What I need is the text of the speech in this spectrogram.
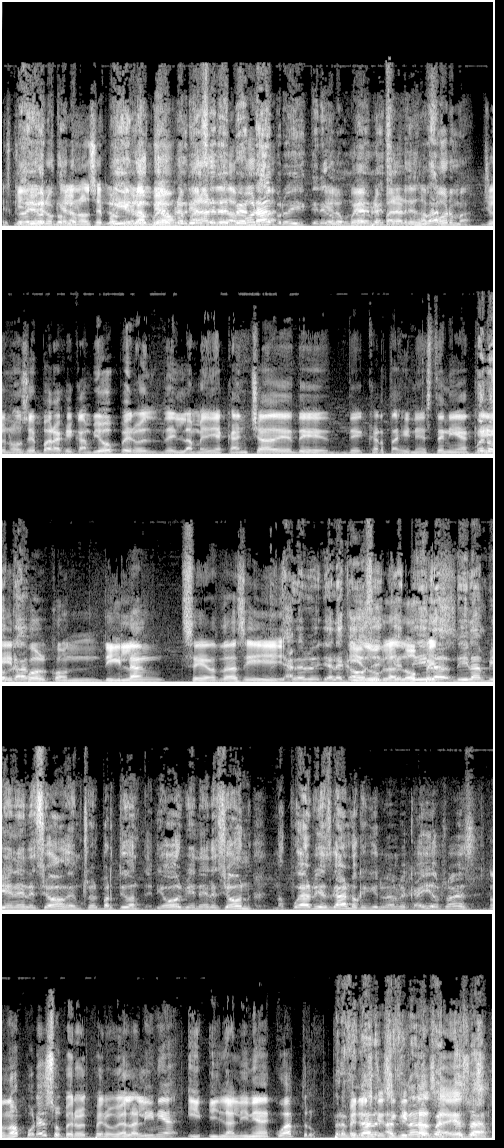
Es que No, yo, yo creo que yo no sé por qué cambió. puede preparar de esa Bernal, forma. pero Que lo puede preparar de esa jugar. forma. Yo no sé para qué cambió, pero el de la media cancha de, de, de Cartaginés tenía que Bueno, ir por- con Dylan, Cerdas y, Ya le, ya le y acabo de decir Douglas que López. Dylan, Dylan viene de lesión, entró el partido anterior, viene de lesión, no puede arriesgar, lo que quiere una recaída otra vez. No, no, por eso, pero, pero vea la línea y, y la línea de cuatro. Pero al final- es que si quitas a esos, la-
